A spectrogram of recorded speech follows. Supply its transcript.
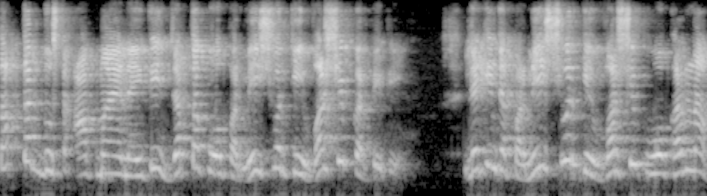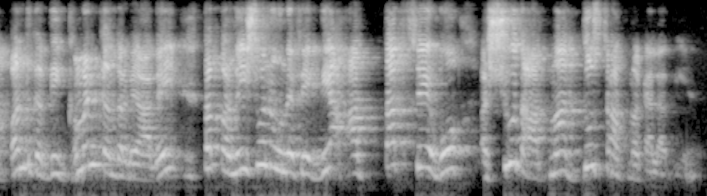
तब तक दुष्ट आत्माएँ नहीं थी, जब तक वो परमेश्वर की वर्शिप करती थी। लेकिन जब परमेश्वर की वर्शिप वो करना बंद कर दी घमंड के अंदर में आ गई, तब परमेश्वर ने उन्हें फेंक दिया और तब से वो अशुद्ध आत्मा, दुष्ट आत्मा कहलाती है।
